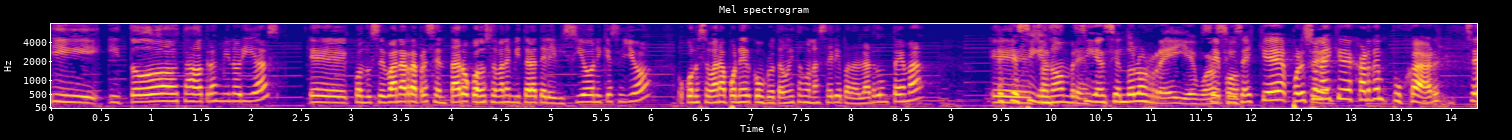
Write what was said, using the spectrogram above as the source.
y, y todas estas otras minorías, eh, cuando se van a representar o cuando se van a invitar a televisión y qué sé yo, o cuando se van a poner como protagonistas de una serie para hablar de un tema, eh, es que siguen, son hombres. siguen siendo los reyes, weón. Sí. ¿sabes qué? Por eso Sí. no hay que dejar de empujar. Sí,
